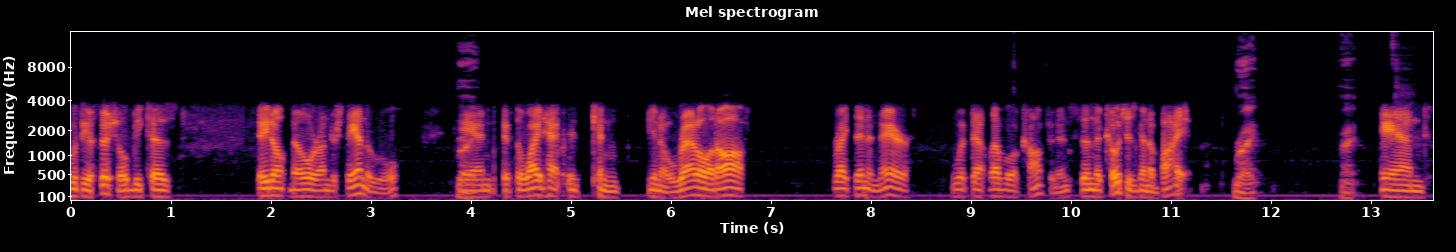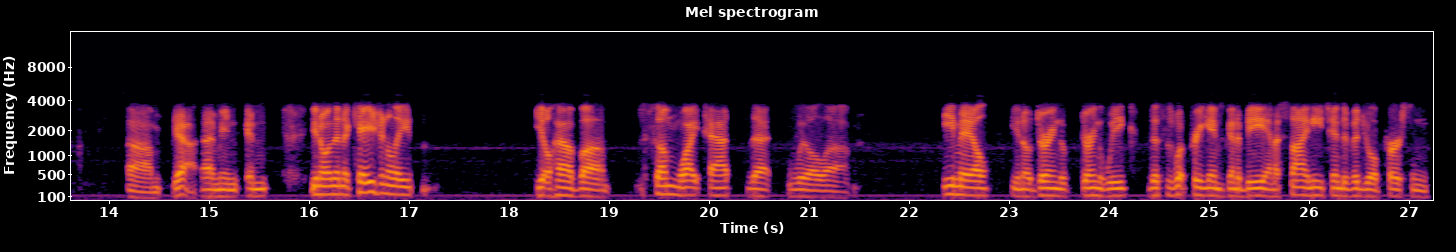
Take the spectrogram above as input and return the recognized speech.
with the official because they don't know or understand the rule. Right. And if the white hat can, can you know rattle it off right then and there with that level of confidence, then the coach is going to buy it. right, Right. And um, yeah, I mean, and you know, and then occasionally you'll have uh, some white hats that will uh, email, you know, during the during the week. This is what pregame's going to be, and assign each individual person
